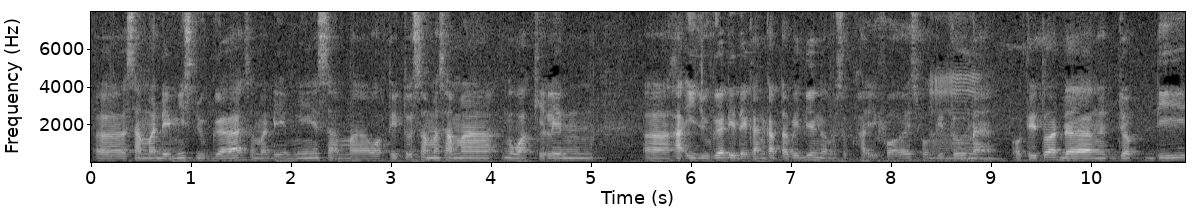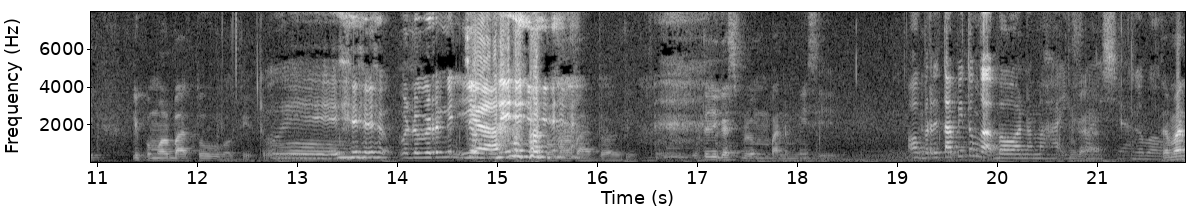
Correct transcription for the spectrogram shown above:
eh, sama Demis juga sama Demis sama waktu itu sama-sama ngewakilin eh, HI juga di Dekan Cup tapi dia nggak masuk HI voice waktu itu nah waktu itu ada ngejob di Lipo Mall Batu waktu itu Wih, bener-bener ngejok Iya. nih. Mall Batu waktu itu itu juga sebelum pandemi sih Oh, berarti tapi itu nggak bawa nama HI Enggak. Voice ya. Nggak bawa. Cuman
